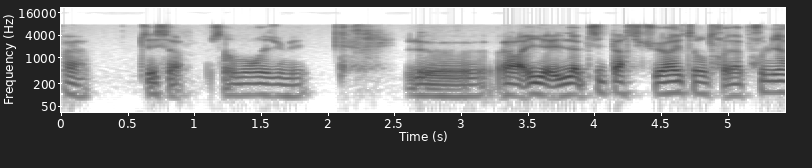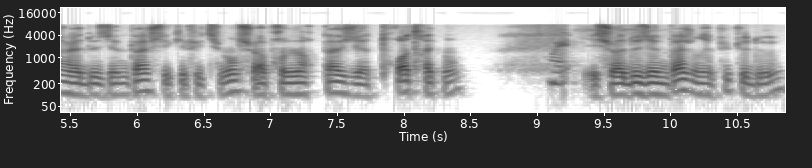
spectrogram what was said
Voilà, c'est ça, c'est un bon résumé. Le... Alors, il y a la petite particularité entre la première et la deuxième page, c'est qu'effectivement, sur la première page, il y a trois traitements. Et sur la deuxième page, on n'a plus que deux.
